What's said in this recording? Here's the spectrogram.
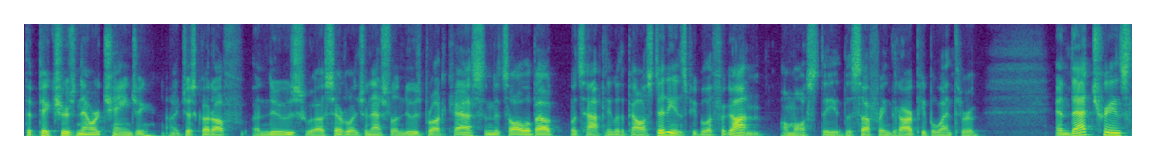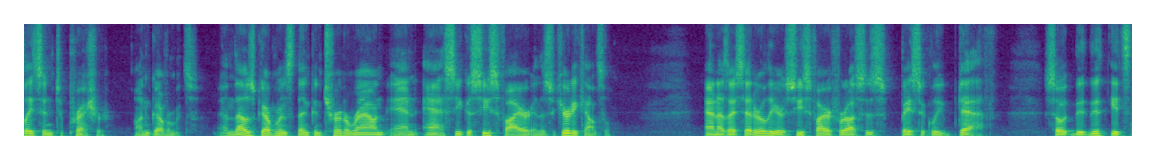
The pictures now are changing. I just got off a news, uh, several international news broadcasts, and it's all about what's happening with the Palestinians. People have forgotten almost the, the suffering that our people went through. And that translates into pressure on governments. And those governments then can turn around and ask, seek a ceasefire in the Security Council. And as I said earlier, ceasefire for us is basically death. So it's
